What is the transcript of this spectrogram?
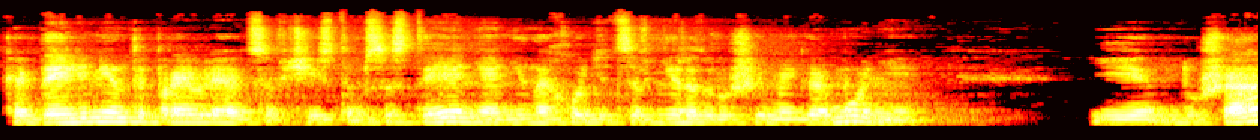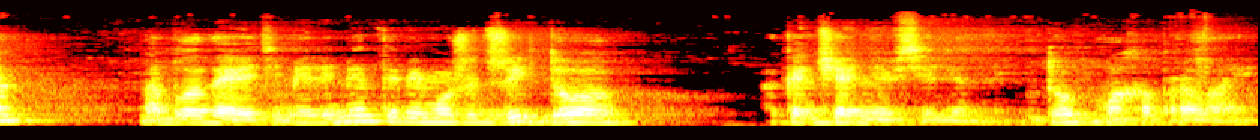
Когда элементы проявляются в чистом состоянии, они находятся в неразрушимой гармонии, и душа, обладая этими элементами, может жить до окончания Вселенной, до Махапралая.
